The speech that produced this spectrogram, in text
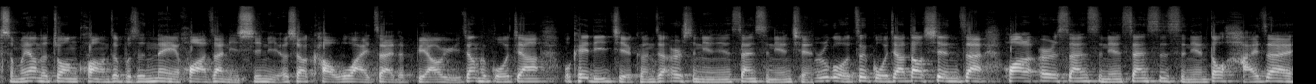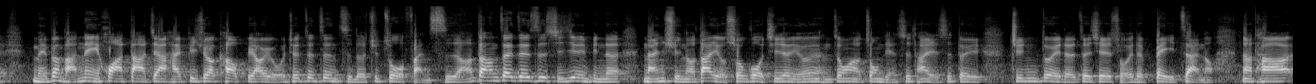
什么样的状况？这不是内化在你心里，而是要靠外在的标语。这样的国家，我可以理解，可能在二十年前、三十年前，如果这国家到现在花了二三十年、三四十年，都还在没办法内化，大家还必须要靠标语，我觉得这真值得。去做反思啊！当然，在这次习近平的南巡哦，大家有说过，其实有一个很重要的重点是，他也是对军队的这些所谓的备战哦。那他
